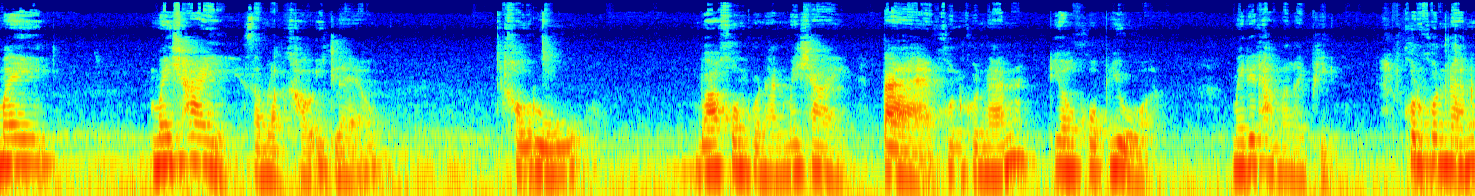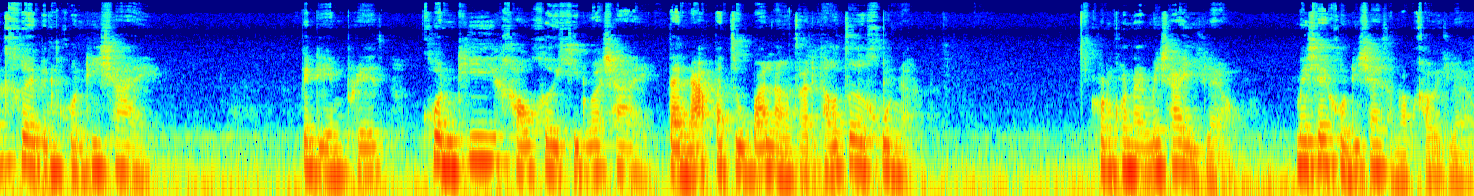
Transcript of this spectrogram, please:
ไม่ไม่ใช่สำหรับเขาอีกแล้ว เขารู้ว่าคนคนนั้นไม่ใช่ แต่คนคนนั้นที่เขาคบอยู่ไม่ได้ทำอะไรผิด คนคนนั้นเคยเป็นคนที่ใช่ เป็นเอ็มเพรส คนที่เขาเคยคิดว่าใช่ แต่ณ ปัจจุบันหลังจากที่เขาเจอคุณอะคนคนนั้นไม่ใช่อีกแล้ว ไม่ใช่คนที่ใช่สำหรับเขาอีกแล้ว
